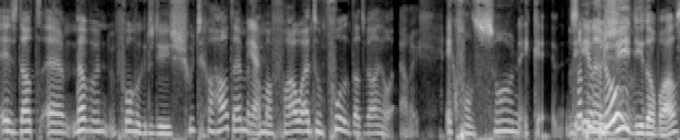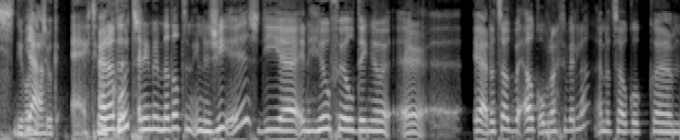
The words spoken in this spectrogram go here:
Is dat, ehm, we hebben vorige dus die shoot gehad hè, met Ja. allemaal vrouwen. En toen voelde ik dat wel heel erg. Ik vond zo'n... Ik, de energie die er was, die was Ja. natuurlijk echt heel En, goed. en ik denk dat dat een energie is die in heel veel dingen. ja, dat zou ik bij elke opdracht willen. En dat zou ik ook. ehm,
